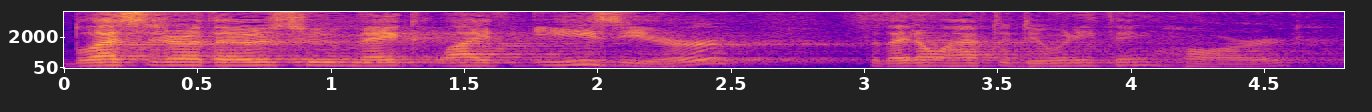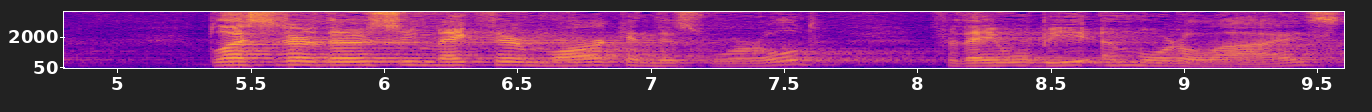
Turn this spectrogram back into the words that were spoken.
Blessed are those who make life easier, for they don't have to do anything hard. Blessed are those who make their mark in this world, for they will be immortalized.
